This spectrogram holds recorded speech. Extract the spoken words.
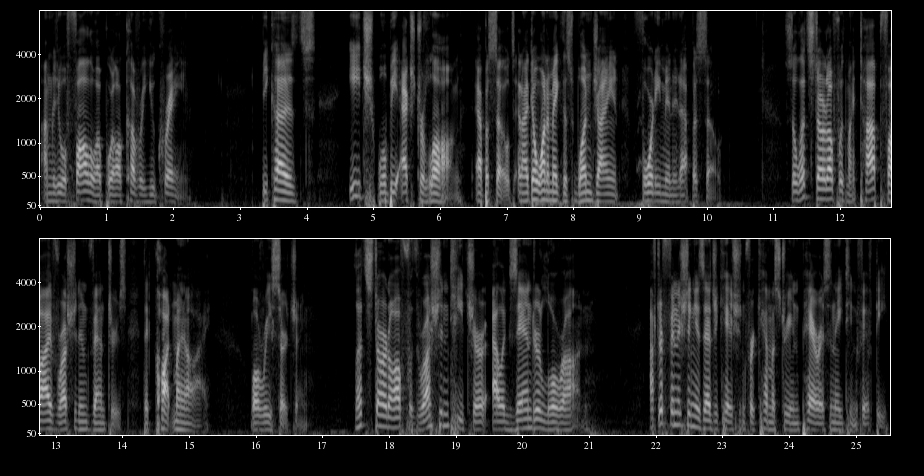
I'm going to do a follow up where I'll cover Ukraine. Because each will be extra long episodes, and I don't want to make this one giant 40 minute episode. So let's start off with my top five Russian inventors that caught my eye while researching. Let's start off with Russian teacher Alexander Loran. After finishing his education for chemistry in Paris in 1850,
